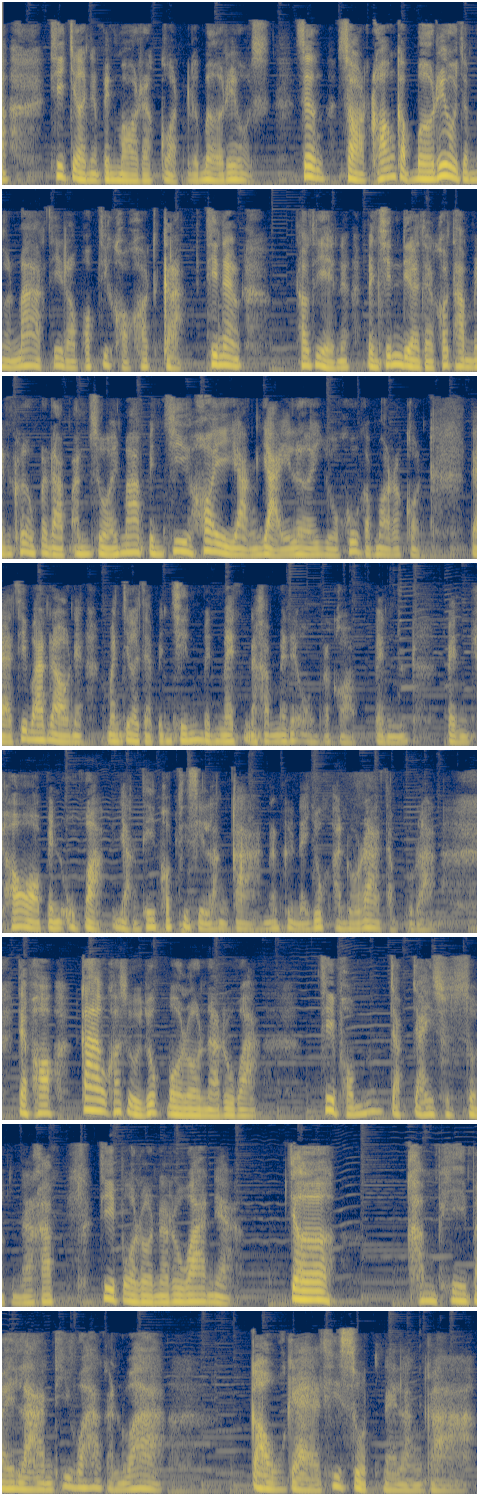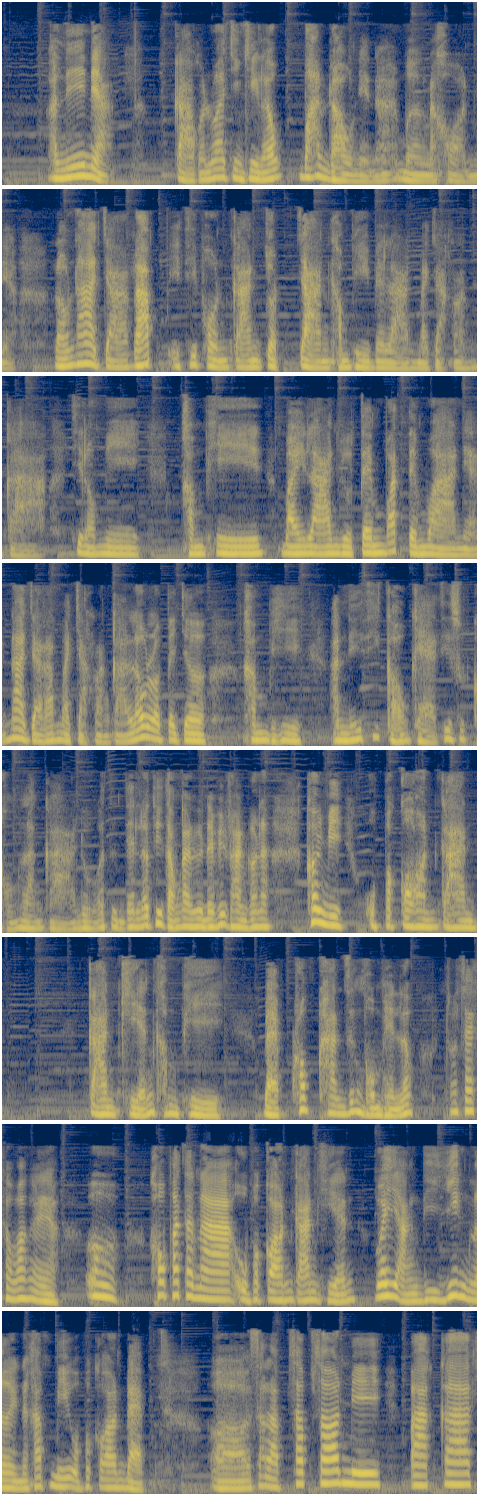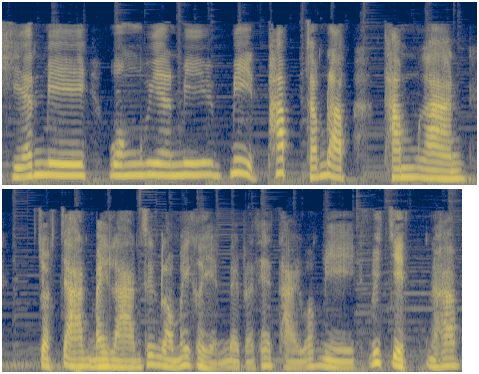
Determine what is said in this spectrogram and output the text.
ที่เจอเนี่ยเป็นมรกตหรือเบอร์ริลส์ซึ่งสอดคล้องกับเบอร์ริลจำนวนมากที่เราพบที่ขอคอดกระที่นั่น ท่าที่เห็นเนี่ยเป็นชิ้นเดียวแต่เขาทำเป็นเครื่องประดับอันสวยมากเป็นจี้ห้อยอย่างใหญ่เลยอยู่คู่กับมรกตแต่ที่บ้านเราเนี่ยมันเจอแต่เป็นชิ้นเป็นเม็ดนะครับไม่ได้องค์ประกอบเป็นเป็นช่อเป็นอุบะอย่างที่พบที่ศรีลังกา นั่นคือในยุคอนุราธปุระ แต่พอก้าวเข้าสู่ยุคโบโลนารุวะ ที่ผมจับใจสุดๆนะครับ ที่โบโลนารุวะเนี่ยเจอคัมภีใบลานที่ว่ากันว่า เก่าแก่ที่สุดในลังกา อันนี้เนี่ยกล่าวกันว่าจริงๆแล้วบ้านเราเนี่ยนะเมืองนครเนี่ยเราน่าจะรับอิทธิพลการจดจานคัมภีร์ใบลานมาจากลังกา ที่เรามีคัมภีร์ใบลานอยู่เต็มวัดเต็มวาเนี่ยน่าจะรับมาจากลังกา แล้วเราไปเจอคัมภีร์อันนี้ที่เก่าแก่ที่สุดของลังกาดูว่าตื่นเต้นแล้วที่สำคัญคือในพิพิธภัณฑ์เขานะเขามีอุปกรณ์การการเขียนคัมภีร์ แบบครบครัน ซึ่งผมเห็นแล้วต้องใช้คำว่าไงอะเออเขาพัฒนาอุปกรณ์การเขียนไว้อย่างดียิ่งเลยนะครับ มีอุปกรณ์แบบสลับซับซ้อนมีปากกาเขียนมีวงเวียนมีมีดพับสำหรับทำงานจดจานใบลาน ซึ่งเราไม่เคยเห็นในประเทศไทยว่ามีวิจิตนะครับ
